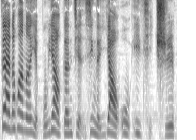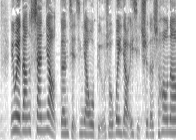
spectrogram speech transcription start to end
再来的话呢，也不要跟碱性的药物一起吃，因为当山药跟碱性药物，比如说胃药一起吃的时候呢，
